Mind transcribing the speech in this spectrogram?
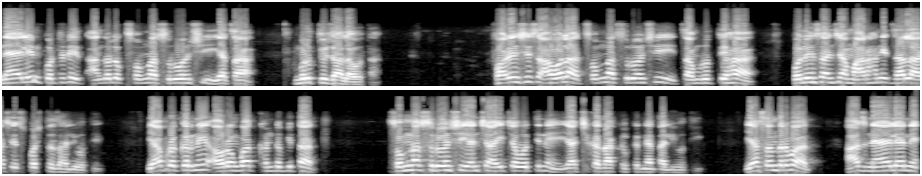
न्यायालयीन कोठडीत आंदोलक सोमनाथ सूर्यवंशी याचा मृत्यू झाला होता. फॉरेन्सिक अहवालात सोमनाथ सूर्यवंशीचा मृत्यू हा पोलिसांच्या मारहाणीत झाला असे स्पष्ट झाले होते. या प्रकरणी औरंगाबाद खंडपीठात सोमनाथ सूर्यवंशी यांच्या आईच्या वतीने याचिका दाखल करण्यात आली होती. या संदर्भात आज न्यायालयाने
